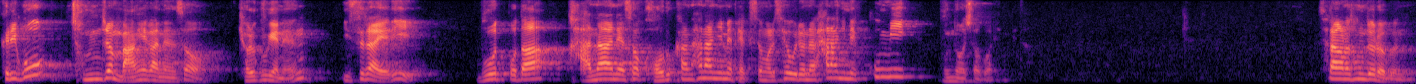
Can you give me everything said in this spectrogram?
그리고 점점 망해가면서 결국에는 이스라엘이 무엇보다 가나안에서 거룩한 하나님의 백성을 세우려는 하나님의 꿈이 무너져 버립니다. 사랑하는 성도 여러분,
